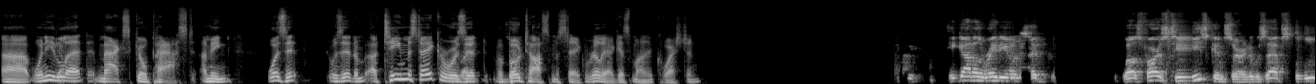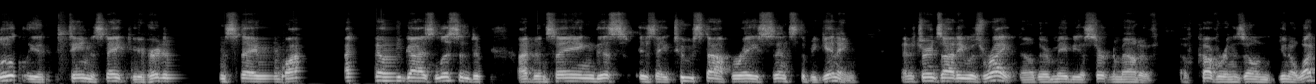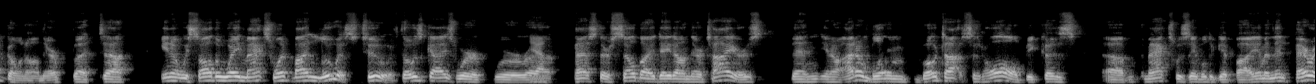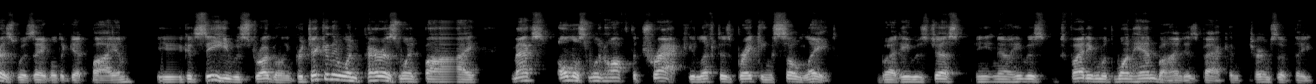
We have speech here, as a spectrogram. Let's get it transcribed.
uh, when he Yeah. let Max go past, I mean, was it was it a, a team mistake or was Right. it a Bottas mistake? Really, I guess my question. He got on the radio and said, "Well, as far as he's concerned, it was absolutely a team mistake." You heard him say, "Why don't you guys listen to? Me? I've been saying this is a two-stop race since the beginning." And it turns out he was right. Now there may be a certain amount of of covering his own, you know what, going on there, but uh, you know we saw the way Max went by Lewis too. If those guys were were Yeah. uh, past their sell by date on their tires, then you know I don't blame Bottas at all because um, Max was able to get by him, and then Perez was able to get by him. You could see he was struggling, particularly when Perez went by. Max almost went off the track. He left his braking so late, but he was just you know he was fighting with one hand behind his back in terms of the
